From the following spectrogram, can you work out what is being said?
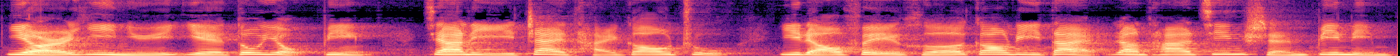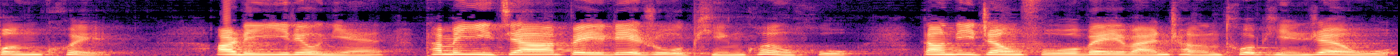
一儿一女也都有病，家里债台高筑，医疗费和高利贷让她精神濒临崩溃。二零一六年，他们一家被列入贫困户，当地政府为完成脱贫任务，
